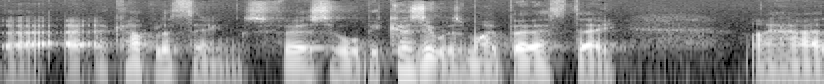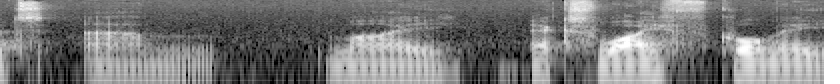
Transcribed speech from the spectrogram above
uh, a couple of things. First of all, because it was my birthday, I had um, my ex wife call me,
